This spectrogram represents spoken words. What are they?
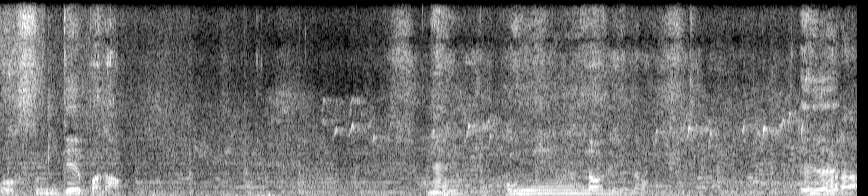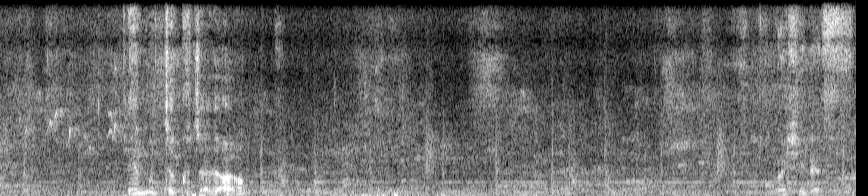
おすんげえバラ。ね。ほんのりのえ？バラ。えむちゃくちゃだよ美味しいです。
